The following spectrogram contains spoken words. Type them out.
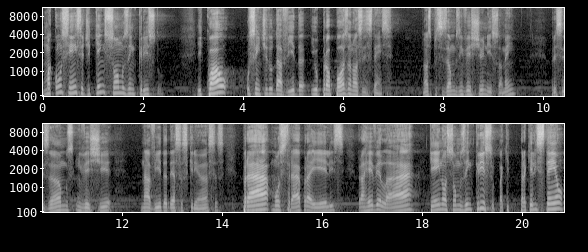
uma consciência de quem somos em Cristo e qual o sentido da vida e o propósito da nossa existência. Nós precisamos investir nisso, amém? Precisamos investir na vida dessas crianças para mostrar para eles, para revelar quem nós somos em Cristo, para que, para que eles tenham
